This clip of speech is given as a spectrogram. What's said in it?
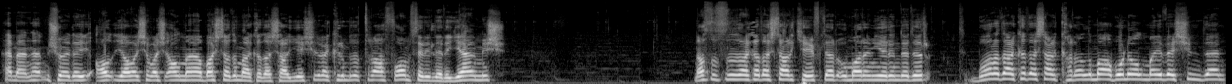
Hemen hem şöyle al- yavaş yavaş almaya başladım arkadaşlar. Yeşil ve kırmızı transform serileri gelmiş. Nasılsınız arkadaşlar? Keyifler umarım yerindedir. Bu arada arkadaşlar kanalıma abone olmayı ve şimdiden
